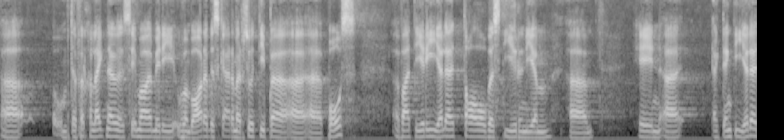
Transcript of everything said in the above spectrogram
Uh om te vergelyk nou sê maar met die openbare beskermer so tipe uh, uh, pos wat hierdie hele taalbestuur neem. Uh en uh ek dink die hele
